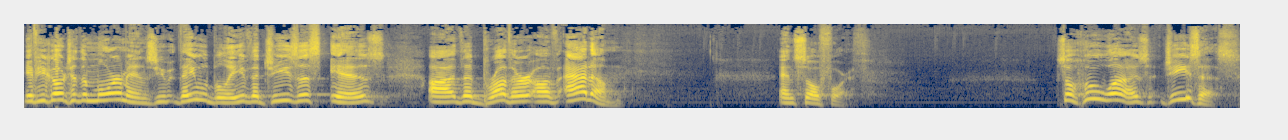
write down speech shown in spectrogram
If you go to the Mormons, you, they will believe that Jesus is uh, the brother of Adam, and so forth. So, who was Jesus?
